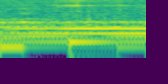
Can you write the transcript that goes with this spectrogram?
Bye.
